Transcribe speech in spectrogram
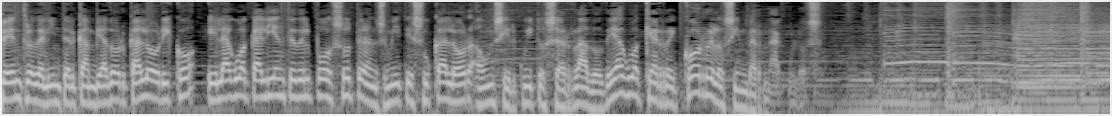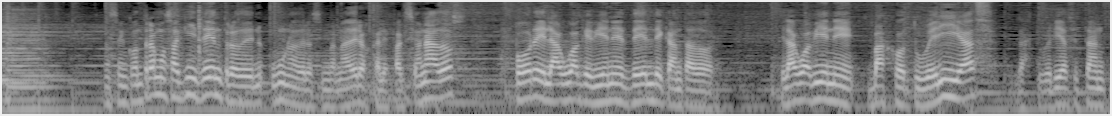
Dentro del intercambiador calórico, el agua caliente del pozo transmite su calor a un circuito cerrado de agua que recorre los invernáculos. Nos encontramos aquí dentro de uno de los invernaderos calefaccionados por el agua que viene del decantador. El agua viene bajo tuberías, las tuberías están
